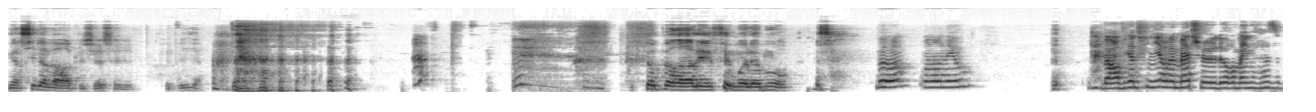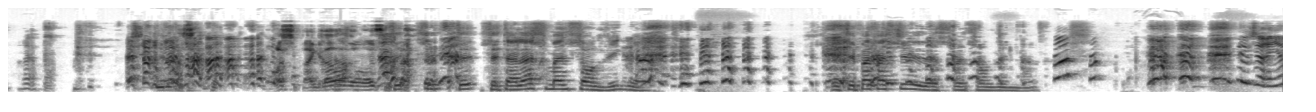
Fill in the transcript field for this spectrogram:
Merci de l'avoir apprécié, c'est ça fait plaisir. Topper Harley, fais-moi l'amour. Bon, on en est où? Bah, on vient de finir le match euh, de Romain Reigns. Oh, c'est pas grave, hein, c'est pas- un last man standing. Et c'est pas facile, le last man standing. hein. J'ai rien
